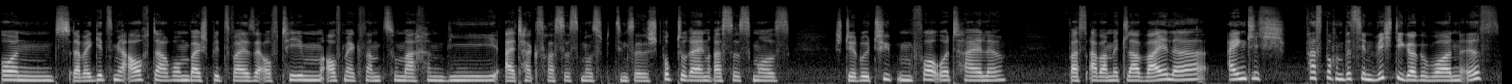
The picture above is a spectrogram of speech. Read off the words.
Und dabei geht es mir auch darum, beispielsweise auf Themen aufmerksam zu machen wie Alltagsrassismus bzw. strukturellen Rassismus, Stereotypen, Vorurteile, was aber mittlerweile eigentlich fast noch ein bisschen wichtiger geworden ist,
